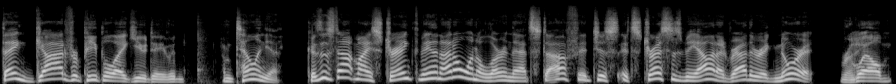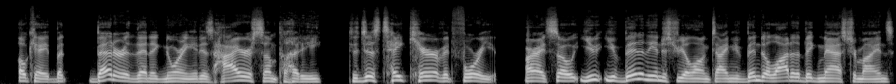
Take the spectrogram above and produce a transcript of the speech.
thank God for people like you, David. I'm telling you, because it's not my strength, man. I don't want to learn that stuff. It just it stresses me out. I'd rather ignore it. Right. Well, okay, but better than ignoring it is hire somebody to just take care of it for you. All right, so you you've been in the industry a long time. You've been to a lot of the big masterminds,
